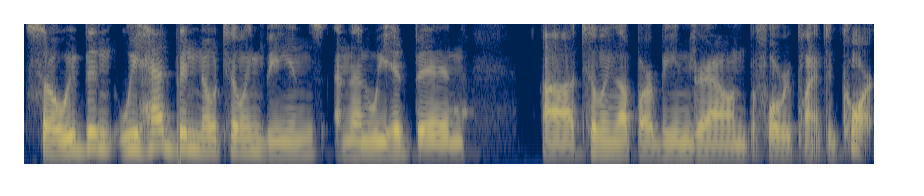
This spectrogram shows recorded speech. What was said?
So we've been we had been no tilling beans, and then we had been uh, tilling up our bean ground before we planted corn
